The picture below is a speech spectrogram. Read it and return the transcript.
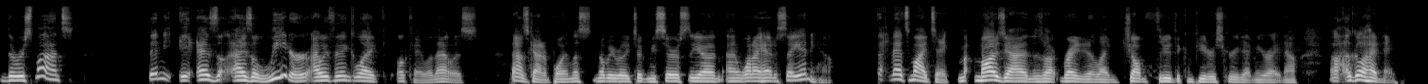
the response, then as as a leader, I would think like, okay, well that was that was kind of pointless. Nobody really took me seriously on, on what I had to say anyhow. that's my take. Marzion is ready to like jump through the computer screen at me right now. Uh, go ahead, Nathan.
